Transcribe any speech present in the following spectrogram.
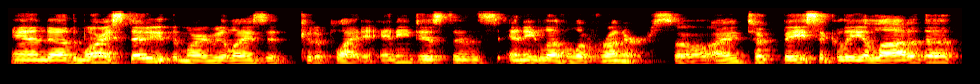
And uh, the more I studied it, the more I realized it could apply to any distance, any level of runner. So I took basically a lot of the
